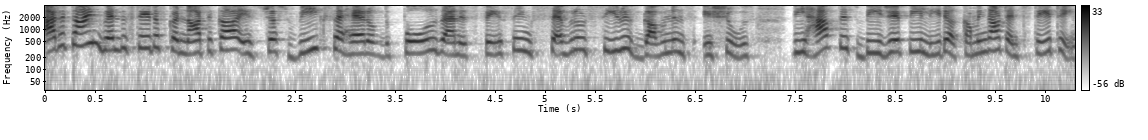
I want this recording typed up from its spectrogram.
At a time when the state of Karnataka is just weeks ahead of the polls and is facing several serious governance issues, we have this BJP leader coming out and stating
